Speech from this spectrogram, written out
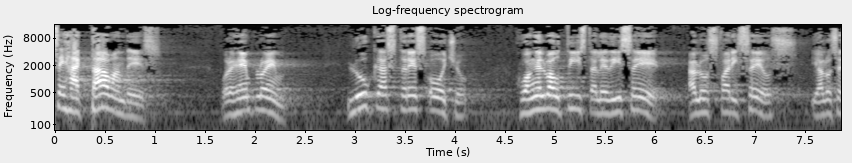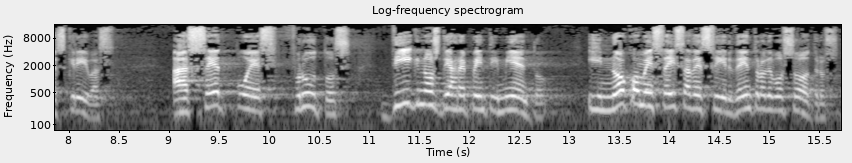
se jactaban de eso. Por ejemplo, en Lucas 3.8, Juan el Bautista le dice a los fariseos y a los escribas, Haced pues frutos dignos de arrepentimiento y no comencéis a decir dentro de vosotros,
